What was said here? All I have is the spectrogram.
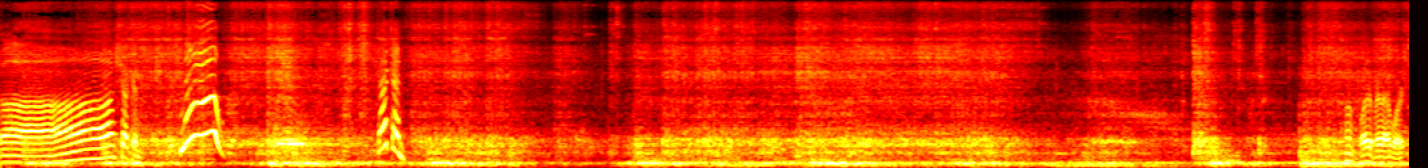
Ah. Uh, shotgun. Shotgun. Oh, whatever, that works.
